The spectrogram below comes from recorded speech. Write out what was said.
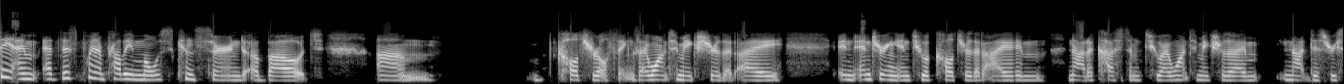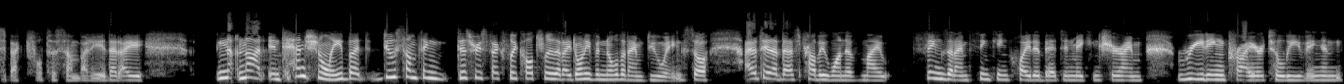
say I'm at this point. I'm probably most concerned about um, cultural things. I want to make sure that I, in entering into a culture that I'm not accustomed to, I want to make sure that I'm not disrespectful to somebody. That I n- not intentionally, but do something disrespectfully culturally that I don't even know that I'm doing. So I would say that that's probably one of my things that I'm thinking quite a bit and making sure I'm reading prior to leaving and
